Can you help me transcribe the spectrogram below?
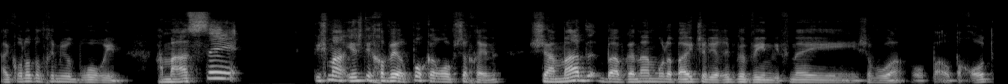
העקרונות מתחילים להיות ברורים. המעשה, תשמע, יש לי חבר פה קרוב, שכן, שעמד בהפגנה מול הבית של יריב לוין לפני שבוע או, או פחות,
